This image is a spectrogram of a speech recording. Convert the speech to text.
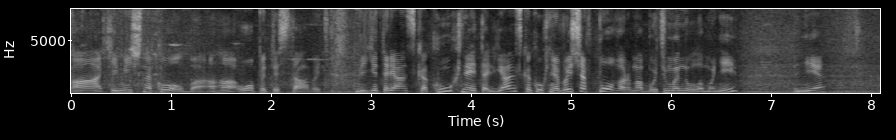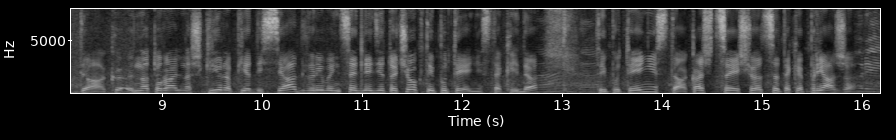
А, хімічна колба. Ага, опити ставить. Вегетаріанська кухня, італійська кухня. Ви шеф-повар, мабуть, в минулому, ні? Ні. Так, натуральна шкіра 50 гривень. Це для діточок типу теніс такий, да? Типу теніс, так. А це що це таке пряжа? Турецькі,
